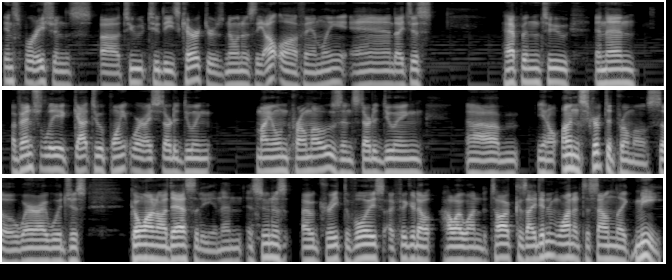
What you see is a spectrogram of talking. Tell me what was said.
inspirations uh to to these characters known as the outlaw family and i just happened to and then eventually it got to a point where i started doing my own promos and started doing um you know unscripted promos. So where i would just go on audacity and then as soon as i would create the voice i figured out how i wanted to talk because i didn't want it to sound like me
